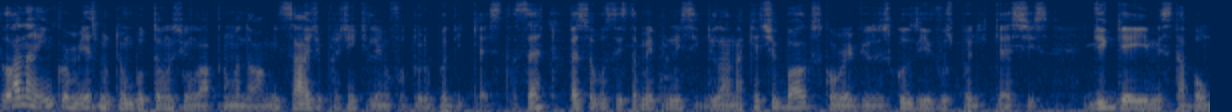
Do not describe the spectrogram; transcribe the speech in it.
lá na Anchor mesmo tem um botãozinho lá para mandar uma mensagem pra gente ler um futuro podcast, tá certo? Peço a vocês também para me seguir lá na Castbox com reviews exclusivos, podcasts de games, tá bom?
